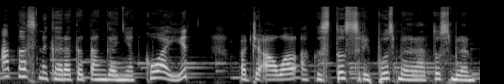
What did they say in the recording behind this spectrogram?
atas negara tetangganya Kuwait pada awal Agustus 1990.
